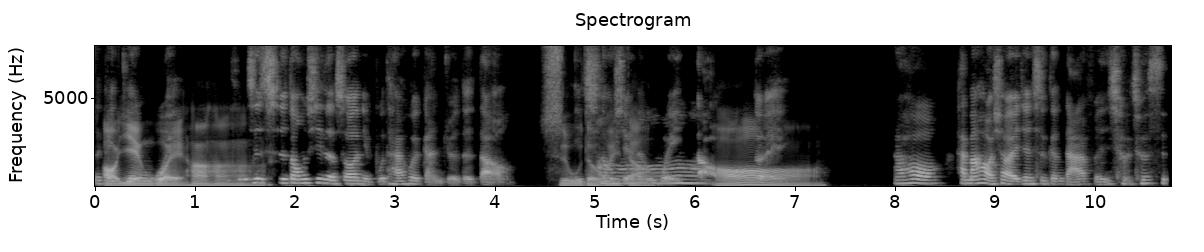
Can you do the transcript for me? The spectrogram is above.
那个烟味，哈哈。你是吃东西的时候，你不太会感觉得到食物的味道，哦，对。然后还蛮好笑的一件事跟大家分享，就是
